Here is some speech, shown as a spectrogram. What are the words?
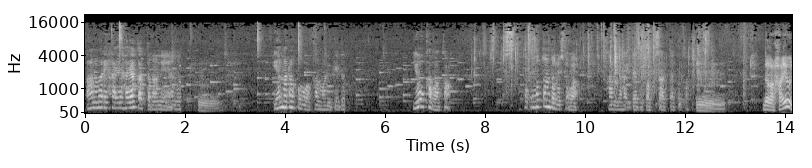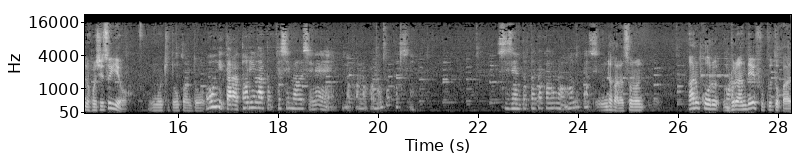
あんまり早早かったらねあのうん山の方は構わんけど8日はか。ほほとんどの人がカビが生えたとか腐ったとか。うん。だから早いの干しすぎよ。もうちょっと置かんと。置いたら鳥が取ってしまうしね。なかなか難しい。自然と戦うのは難しい。だからそのアルコールブランデー服とか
